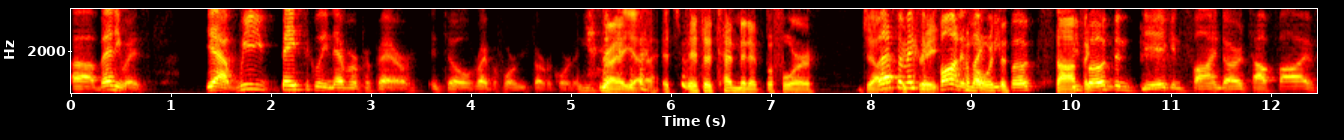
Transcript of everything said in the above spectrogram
Uh, but anyways, yeah, we basically never prepare until right before we start recording. Right, yeah. It's it's a ten minute before job. But that's what makes create- it fun. Come like we both topic. we both and dig and find our top fives.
